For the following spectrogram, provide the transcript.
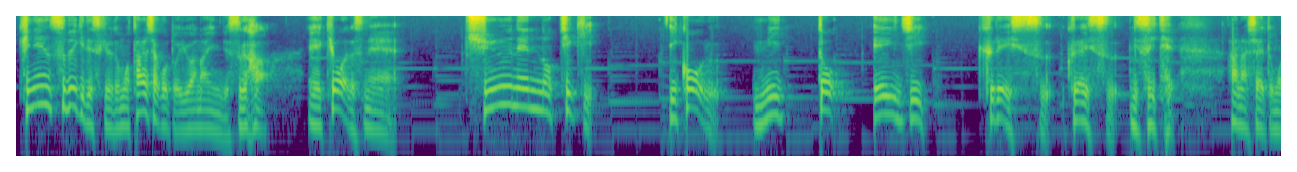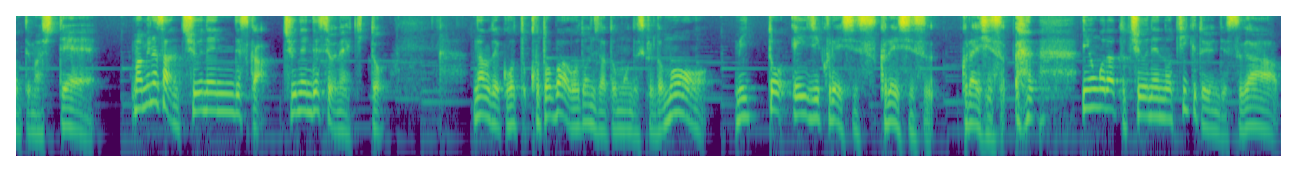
記念すべきですけれども、大したことを言わないんですが、えー、今日はですね、中年の危機、イコールミッドエイジcrisis、crisis について話したいと思ってまして、まあ皆さん中年ですか？中年ですよね、きっと。なので言葉はご存知だと思うんですけれども、 mid-age crisis、crisis、crisis。日本語だと中年の危機というんですが、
